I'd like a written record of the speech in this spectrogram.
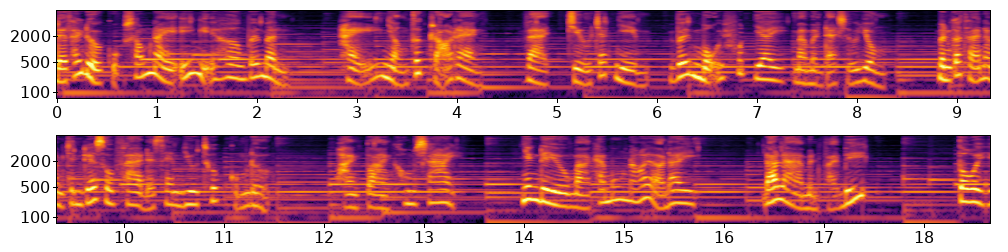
Để thấy được cuộc sống này ý nghĩa hơn với mình, hãy nhận thức rõ ràng và chịu trách nhiệm với mỗi phút giây mà mình đã sử dụng. Mình có thể nằm trên ghế sofa để xem youtube cũng được. Hoàn toàn không sai. Nhưng điều mà khá muốn nói ở đây, đó là mình phải biết, tôi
